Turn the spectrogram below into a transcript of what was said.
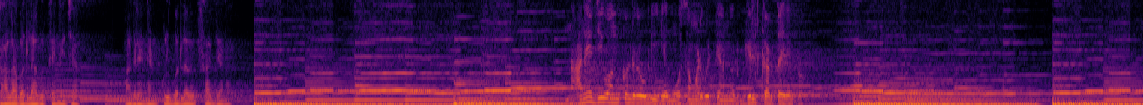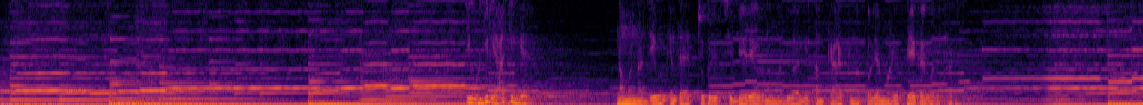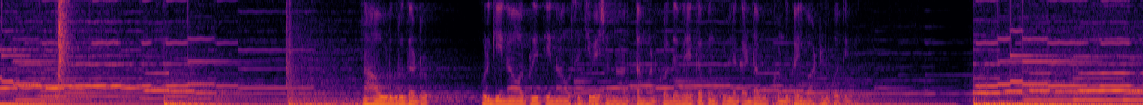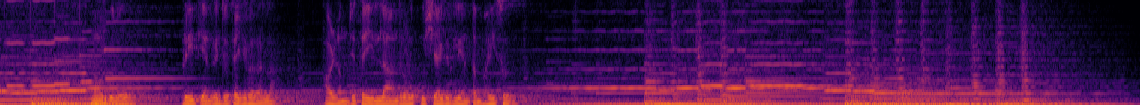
ಕಾಲ ಬದಲಾಗುತ್ತೆ ನಿಜ. ಆದರೆ ನೆನ್ಪುಗಳು ಬದಲಾಗೋಕೆ ಸಾಧ್ಯನಾ? ನಾನೇ ಜೀವ ಅಂದ್ಕೊಂಡಿರೋ ಹುಡುಗಿಗೆ ಮೋಸ ಮಾಡಿಬಿಟ್ಟೆ ಅನ್ನೋದು ಗಿಲ್ಟ್ ಕಾಡ್ತಾ ಇದೆ ಬ್ರೋ ಈ ಹುಡುಗಿರು ಯಾಕೆ ಹಿಂಗೆ? ನಮ್ಮನ್ನು ಜೀವಕ್ಕಿಂತ ಹೆಚ್ಚು ಪ್ರೀತಿಸಿ ಬೇರೆಯವ್ರನ್ನ ಆಗಿ ತಮ್ಮ ಕ್ಯಾರೆಕ್ಟರ್ನ ಕೊಲೆ ಮಾಡಿ ಫೇಕಾಗಿ ಬದುಕ್ತಾರೆ. ನಾವು ಹುಡುಗರು ದಡ್ರು. ಹುಡುಗಿನ, ಅವ್ರ ಪ್ರೀತಿನ, ಅವ್ರ ಸಿಚುವೇಶನ್ನ ಅರ್ಥ ಮಾಡ್ಕೊಳ್ದೆ ಬ್ರೇಕಪ್ ಅಂದ ಕೂಡಲೇ ಗಡ್ಡ ಬಿಟ್ಕೊಂಡು ಕೈಲಿ ಬಾಟ್ ಹಿಡ್ಕೋತೀವಿ ನೋಡ್ಗುರು ಪ್ರೀತಿ ಅಂದರೆ ಜೊತೆಗಿರೋದಲ್ಲ. ಅವಳು ನಮ್ಮ ಜೊತೆ ಇಲ್ಲ ಅಂದರೂ ಅವಳು ಖುಷಿಯಾಗಿರಲಿ ಅಂತ ಬಯಸೋದು.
